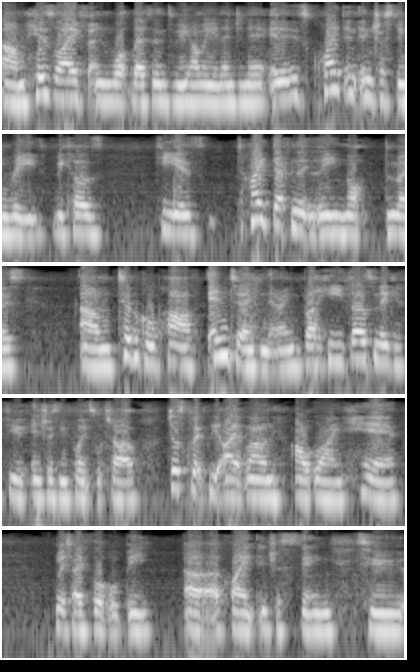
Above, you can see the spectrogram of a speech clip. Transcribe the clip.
um, his life and what led him to becoming an engineer. It is quite an interesting read because he is quite definitely not the most um, typical path into engineering, but he does make a few interesting points which I'll just quickly outline, outline here, which I thought would be uh, quite interesting to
